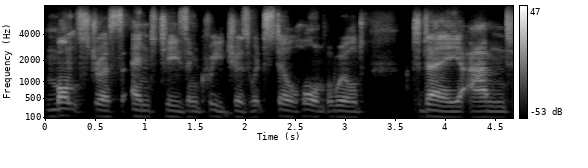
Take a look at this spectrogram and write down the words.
monstrous entities and creatures which still haunt the world today. And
